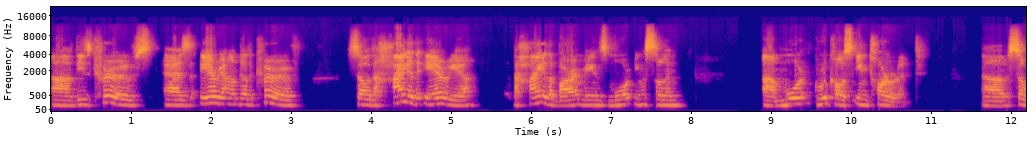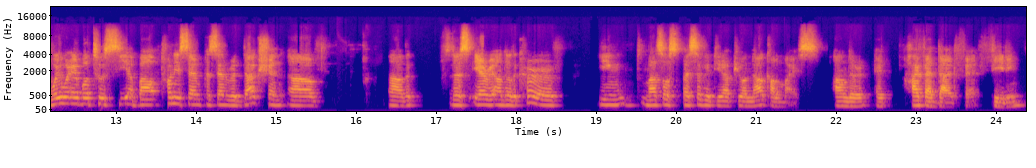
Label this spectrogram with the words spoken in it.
uh, these curves as area under the curve, so the higher the area, the higher the bar means more insulin, uh, more glucose intolerant. Uh, so we were able to see about 27% reduction of uh, the, this area under the curve in muscle-specific GLP-1 knockout mice under a high-fat diet feeding.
